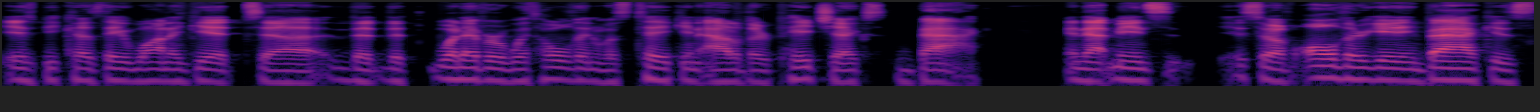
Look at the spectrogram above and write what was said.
is because they want to get uh, the, the, whatever withholding was taken out of their paychecks back. And that means, so if all they're getting back is,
